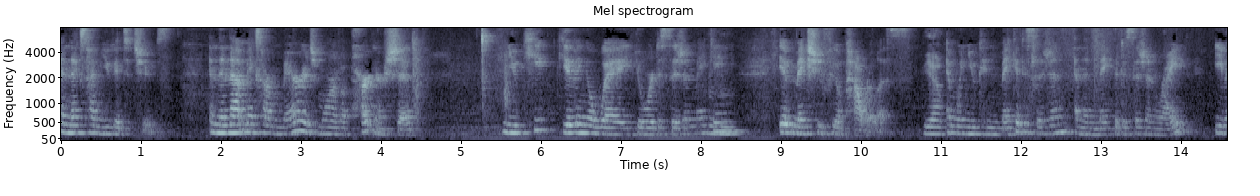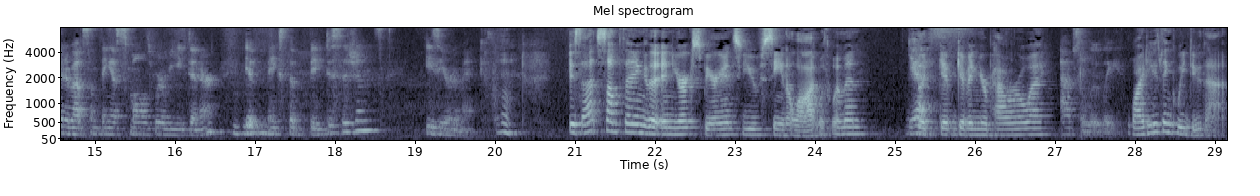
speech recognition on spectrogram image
and next time you get to choose. And then that makes our marriage more of a partnership you keep giving away your decision making, mm-hmm. it makes you feel powerless. Yeah. And when you can make a decision and then make the decision right, even about something as small as where we eat dinner, mm-hmm. it makes the big decisions easier to make. Hmm. Is that something that, in your experience, you've seen a lot with women? Yes. Like give, giving your power away? Absolutely. Why do you think we do that?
